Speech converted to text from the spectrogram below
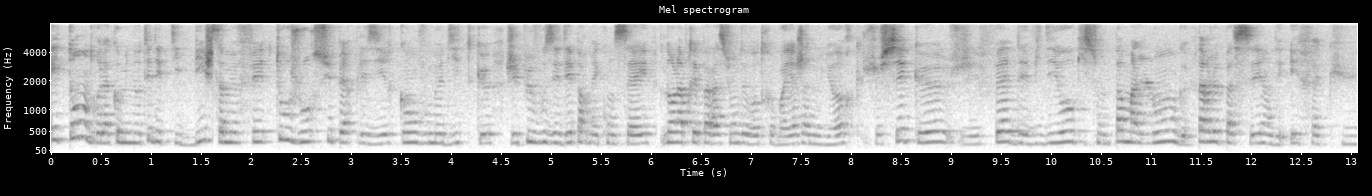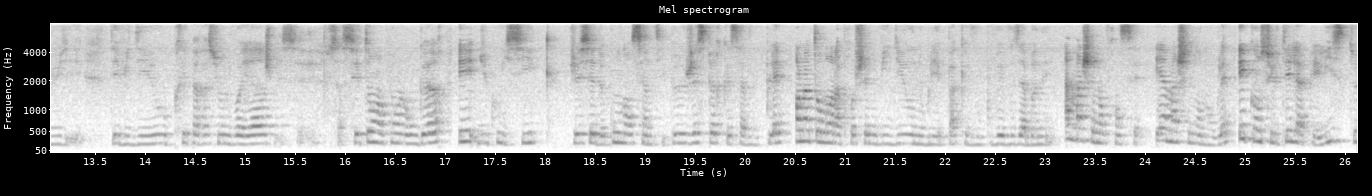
étendre la communauté des petites biches. Ça me fait toujours super plaisir quand vous me dites que j'ai pu vous aider par mes conseils la préparation de votre voyage à New York. Je sais que j'ai fait des vidéos qui sont pas mal longues par le passé, hein, des FAQ, des, vidéos préparation de voyage, mais ça s'étend un peu en longueur. Et du coup ici, j'essaie de condenser un petit peu, j'espère que ça vous plaît. En attendant la prochaine vidéo, n'oubliez pas que vous pouvez vous abonner à ma chaîne en français et à ma chaîne en anglais et consulter la playlist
